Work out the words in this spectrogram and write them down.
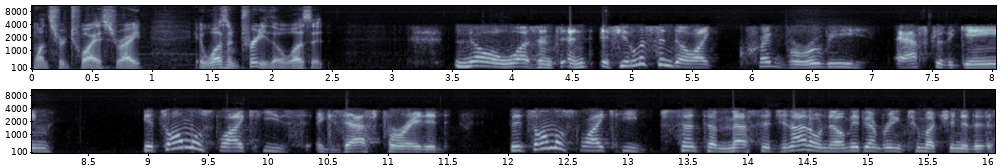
once or twice, right? It wasn't pretty, though, was it? No, it wasn't. And if you listen to like Craig Berube after the game, it's almost like he's exasperated. It's almost like he sent a message, and I don't know, maybe I'm reading too much into this,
